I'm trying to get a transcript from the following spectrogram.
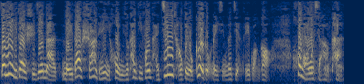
在那一段时间呢，每到十二点以后，你就看地方台经常会有各种类型的减肥广告。后来我想想看，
